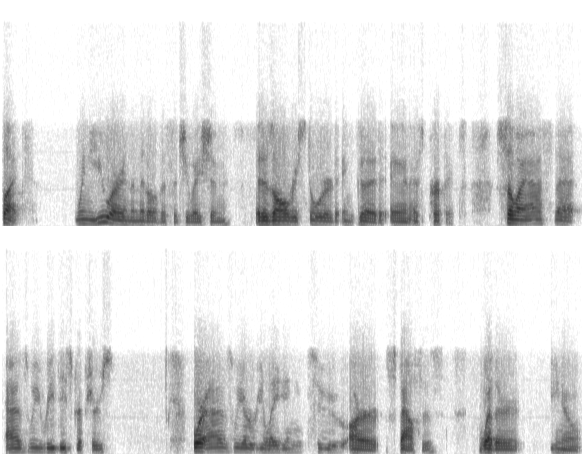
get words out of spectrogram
But when you are in the middle of a situation it is all restored and good and is perfect. So i ask that as we read these scriptures or as we are relating to our spouses, whether you know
